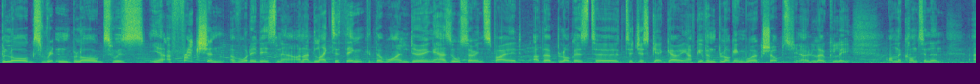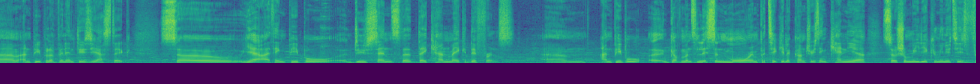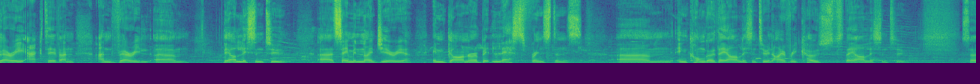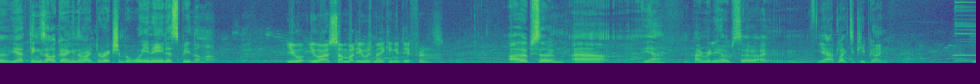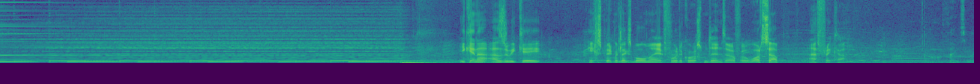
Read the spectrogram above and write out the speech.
blogs, written blogs, was you know, a fraction of what it is now. And I'd like to think that what I'm doing has also inspired other bloggers to, to just get going. I've given blogging workshops, you know, locally on the continent, um, and people have been enthusiastic. So yeah, I think people do sense that they can make a difference. Um, and people, uh, governments listen more in particular countries. In Kenya, social media communities very active and and very um, they are listened to. Uh, same in Nigeria. In Ghana, a bit less, for instance. Um, in Congo, they are listened to. In Ivory Coast, they are listened to. So yeah, things are going in the right direction, but we need to speed them up. You you are somebody who is making a difference. I hope so. Uh, yeah, I really hope so. I, yeah, I'd like to keep going. Ikenna Azuike in gesprek met Lex Bohlmeijer voor de correspondent over WhatsApp Afrika. Oh, thanks, man.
